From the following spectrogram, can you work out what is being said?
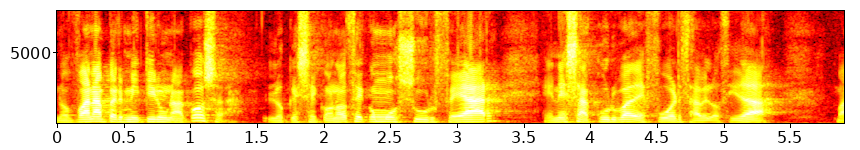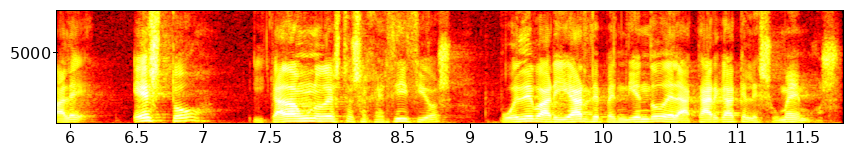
nos van a permitir una cosa, lo que se conoce como surfear en esa curva de fuerza-velocidad. ¿vale? Esto y cada uno de estos ejercicios puede variar dependiendo de la carga que le sumemos.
